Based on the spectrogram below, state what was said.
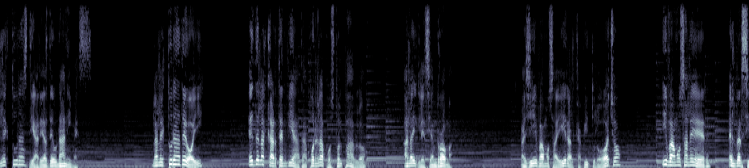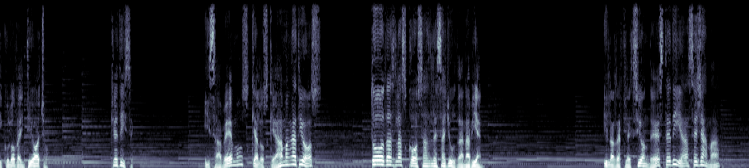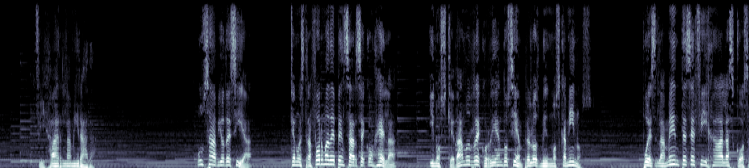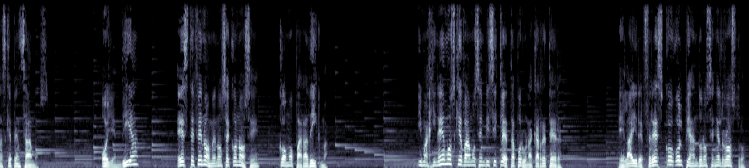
Lecturas Diarias de Unánimes. La lectura de hoy es de la carta enviada por el apóstol Pablo a la iglesia en Roma. Allí vamos a ir al capítulo 8 y vamos a leer el versículo 28, que dice, Y sabemos que a los que aman a Dios, todas las cosas les ayudan a bien. Y la reflexión de este día se llama Fijar la mirada. Un sabio decía que nuestra forma de pensar se congela y nos quedamos recorriendo siempre los mismos caminos, pues la mente se fija a las cosas que pensamos. Hoy en día, este fenómeno se conoce como paradigma. Imaginemos que vamos en bicicleta por una carretera, el aire fresco golpeándonos en el rostro,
